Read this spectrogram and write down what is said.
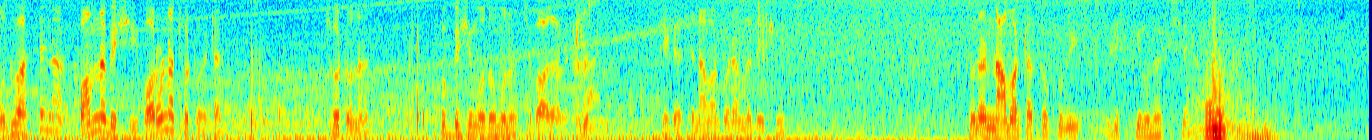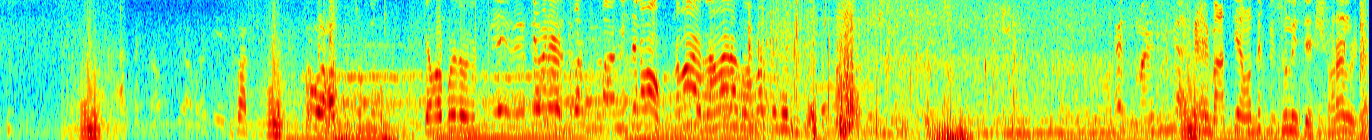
মধু আছে না? কম না বেশি? বড় না ছোট এটা? ছোট না? খুব বেশি মধু মনে হচ্ছে পাওয়া যাবে না না? ঠিক আছে নামার পরে আমরা দেখি। ওনার নামাটা তো খুবই রিস্কি মনে হচ্ছে। ক্যামেরা তোমার নিচে নামাও। নামা নামায় রাখো আমার চোখের দিকে এই মাছি আমাদের পিছু নিছে সরান ওইটা।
